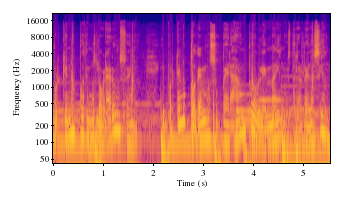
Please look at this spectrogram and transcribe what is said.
por qué no podemos lograr un sueño y por qué no podemos superar un problema en nuestra relación.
